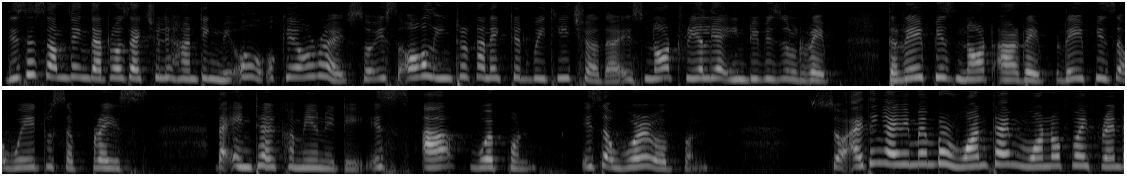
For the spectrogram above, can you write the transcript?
This is something that was actually hunting me. Oh, okay, all right. So it's all interconnected with each other. It's not really an individual rape. The rape is not a rape. Rape is a way to suppress the entire community. It's a weapon. It's a war weapon. So I think I remember one time one of my friend,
